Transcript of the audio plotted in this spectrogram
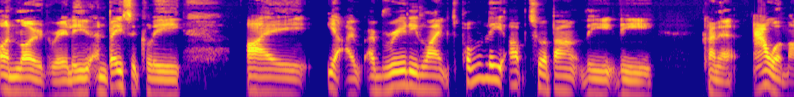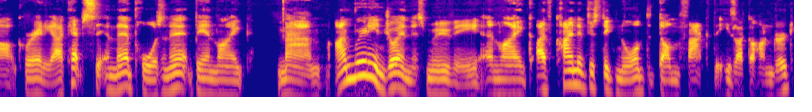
unload really. And basically, I yeah, I, I really liked probably up to about the the kind of hour mark. Really, I kept sitting there pausing it, being like, man, I'm really enjoying this movie, and like I've kind of just ignored the dumb fact that he's like hundred.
